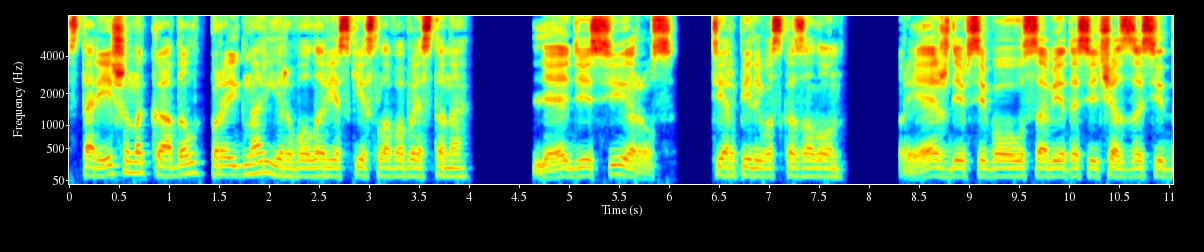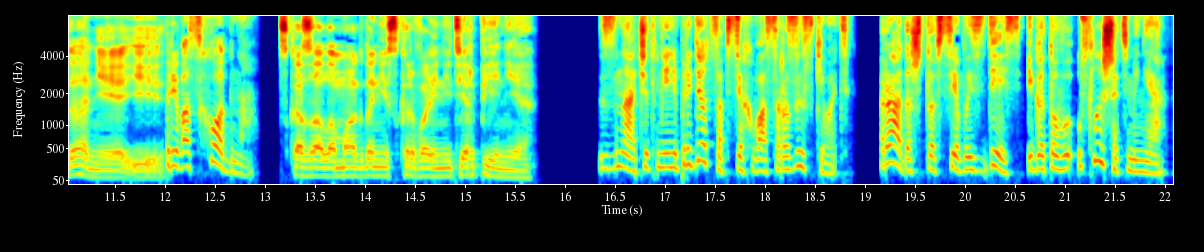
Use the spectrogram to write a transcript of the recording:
Старейшина Кадл проигнорировала резкие слова Вестона. «Леди Сирус», – терпеливо сказал он, – «прежде всего у совета сейчас заседание и...» «Превосходно!» – сказала Магда, не скрывая нетерпения. «Значит, мне не придется всех вас разыскивать. Рада, что все вы здесь и готовы услышать меня.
